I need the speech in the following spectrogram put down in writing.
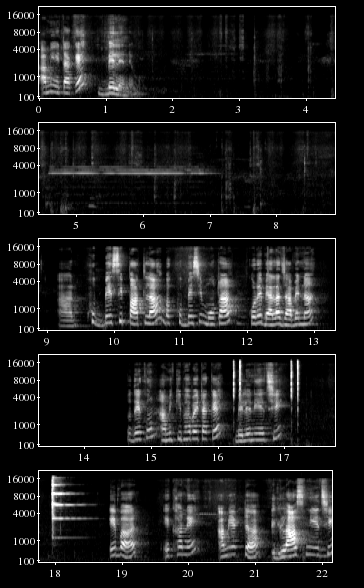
আমি এটাকে বেলে নেব। আর খুব বেশি পাতলা বা খুব বেশি মোটা করে বেলা যাবে না। তো দেখুন, আমি কীভাবে এটাকে বেলে নিয়েছি। এবার এখানে আমি একটা গ্লাস নিয়েছি।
